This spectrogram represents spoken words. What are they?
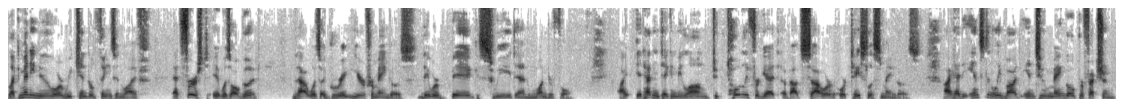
Like many new or rekindled things in life, at first it was all good. That was a great year for mangoes. They were big, sweet, and wonderful. I, it hadn't taken me long to totally forget about sour or tasteless mangoes. I had instantly bought into mango perfection.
